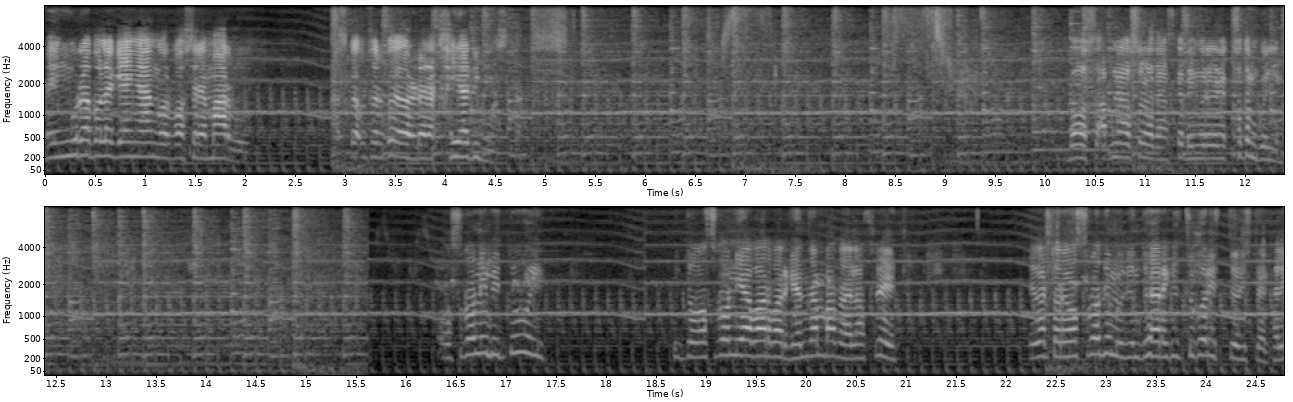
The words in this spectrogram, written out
বেঙ্গুরা বলে গ্যাং আঙ্গর বছরে মারবো। আজকে বছর অর্ডার খাইয়া দিব আজকে। বস, আপনি অস্ত্র আজকে বেঙ্গুরা খতম করলি। অস্ত্র নিবি তুই। তুই তো অস্ত্র নিয়ে বারবার গেঞ্জাম বাজাইলাস রে। এবার তোরে অস্ত্র দিমু, কিন্তু আর কিছু করিস খালি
